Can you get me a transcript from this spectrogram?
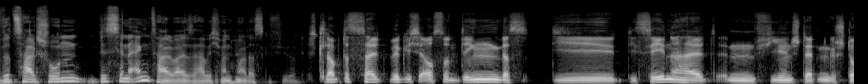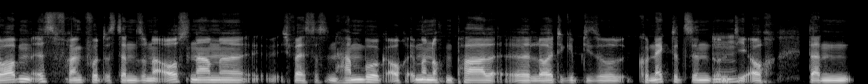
wird's halt schon ein bisschen eng teilweise, habe ich manchmal das Gefühl. Ich glaube, das ist halt wirklich auch so ein Ding, dass die, die Szene halt in vielen Städten gestorben ist. Frankfurt ist dann so eine Ausnahme. Ich weiß, dass in Hamburg auch immer noch ein paar äh, Leute gibt, die so connected sind und die auch dann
